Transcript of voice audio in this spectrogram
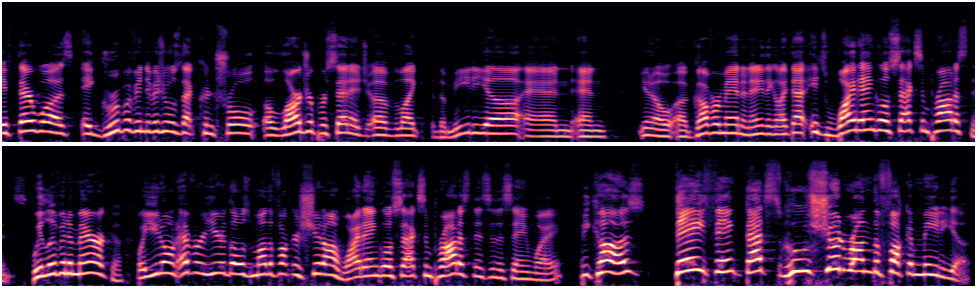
if there was a group of individuals that control a larger percentage of like the media and, and, you know, a government and anything like that. It's white Anglo-Saxon Protestants. We live in America, but you don't ever hear those motherfuckers shit on white Anglo-Saxon Protestants in the same way because they think that's who should run the fucking media.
